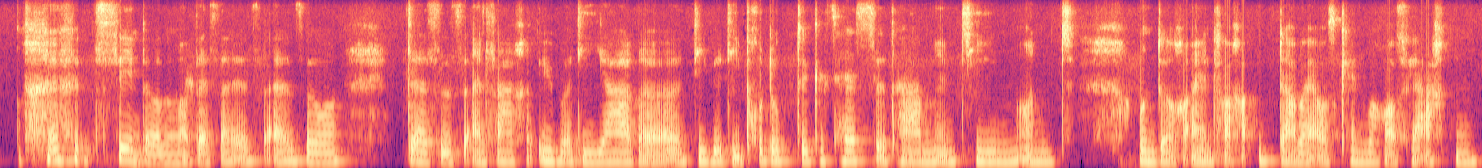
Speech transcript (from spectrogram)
10.000 Mal besser ist. Also das ist einfach über die Jahre, die wir die Produkte getestet haben im Team und, und auch einfach dabei auskennen, worauf wir achten.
